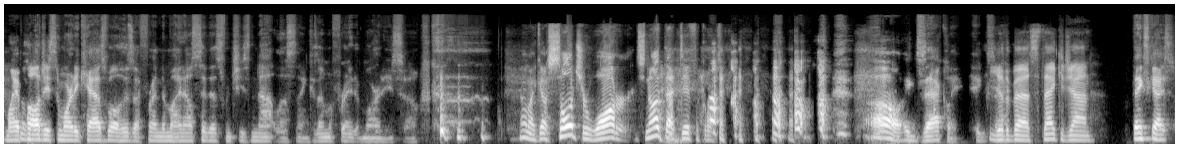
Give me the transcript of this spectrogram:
my apologies to Marty Caswell, who's a friend of mine. I'll say this when she's not listening because I'm afraid of Marty. So. oh my gosh, salt your water. It's not that difficult. oh, exactly. exactly. You're the best. Thank you, John. Thanks, guys.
